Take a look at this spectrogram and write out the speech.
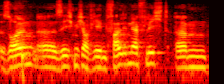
Sollen äh, sehe ich mich auf jeden Fall in der Pflicht. Ähm,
